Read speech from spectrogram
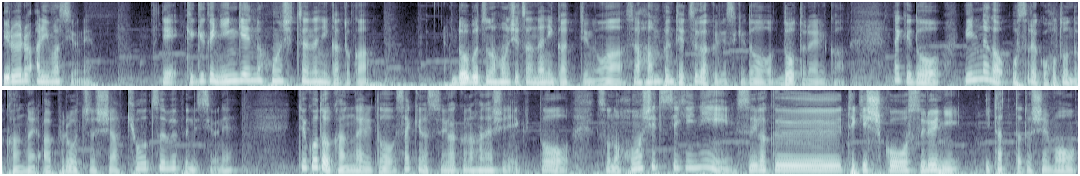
いろいろありますよね。で、結局人間の本質は何かとか、動物の本質は何かっていうのは、それは半分哲学ですけど、どう捉えるか。だけど、みんながおそらくほとんど考えるアプローチとしては共通部分ですよね。ということを考えると、さっきの数学の話でいくと、その本質的に数学的思考をするに至ったとしても、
